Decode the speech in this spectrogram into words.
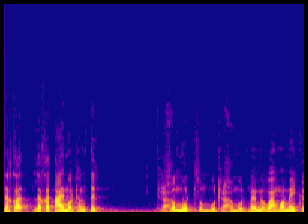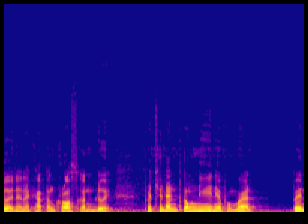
แล้วก็แล้วก็ตายหมดทั้งตึกครับสมมุติสมมุติครับสมมุติไม่ไม่หวังว่าไม่เกิดนะครับ ต้อง cross กันด้วย เพราะฉะนั้นตรงนี้เนี่ยผมว่าเป็น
